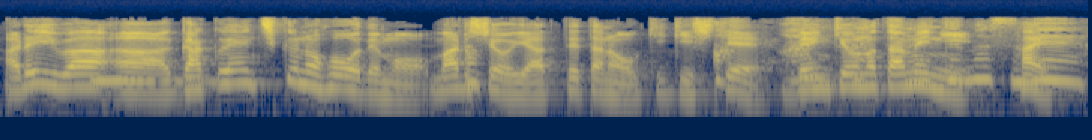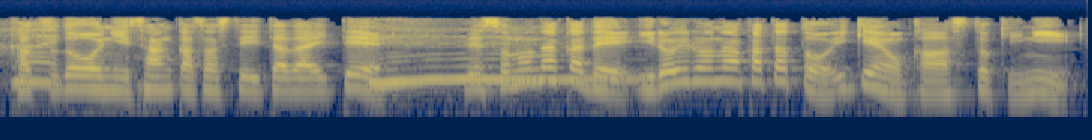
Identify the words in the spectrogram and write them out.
あるいは、あー学園地区の方でもマルシェをやってたのをお聞きして勉強のために、はいされてますね。はい活動に参加させていただいて、へーで、その中でいろいろな方と意見を交わすときに、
